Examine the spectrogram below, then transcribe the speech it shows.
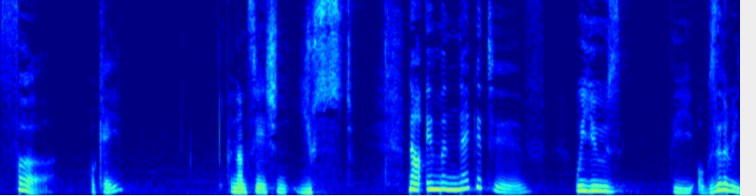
fur. Okay? Pronunciation used. Now, in the negative, we use the auxiliary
